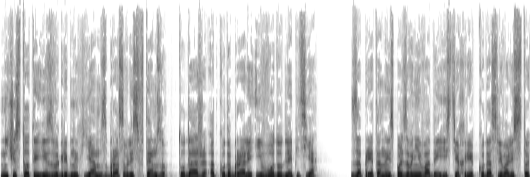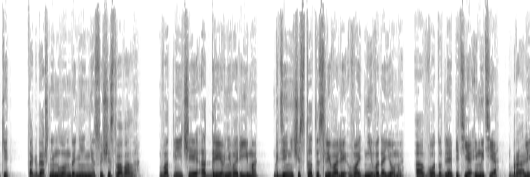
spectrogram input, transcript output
Нечистоты из выгребных ям сбрасывались в Темзу, туда же, откуда брали и воду для питья. Запрета на использование воды из тех рек, куда сливались стоки, в тогдашнем Лондоне не существовало. В отличие от Древнего Рима, где нечистоты сливали в одни водоемы, а воду для питья и мытья брали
